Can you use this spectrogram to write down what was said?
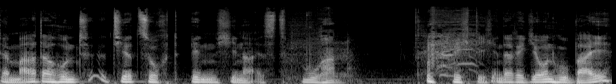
der Marderhund-Tierzucht in China ist. Wuhan. Richtig, in der Region Hubei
